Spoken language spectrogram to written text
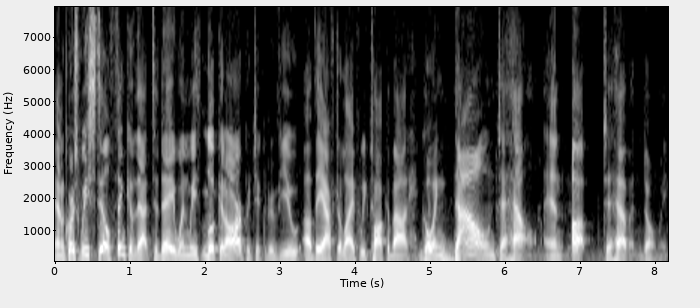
And of course, we still think of that today when we look at our particular view of the afterlife. We talk about going down to hell and up to heaven, don't we?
